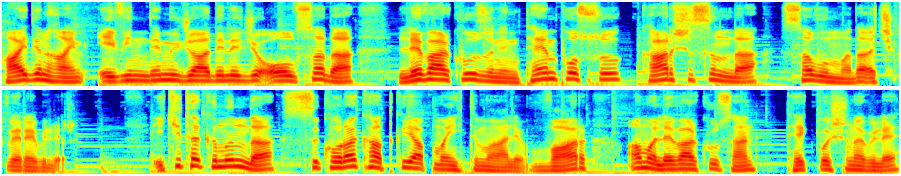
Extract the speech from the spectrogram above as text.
Heidenheim evinde mücadeleci olsa da Leverkusen'in temposu karşısında savunmada açık verebilir. İki takımın da skora katkı yapma ihtimali var ama Leverkusen tek başına bile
